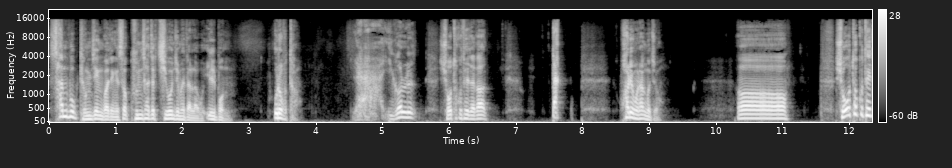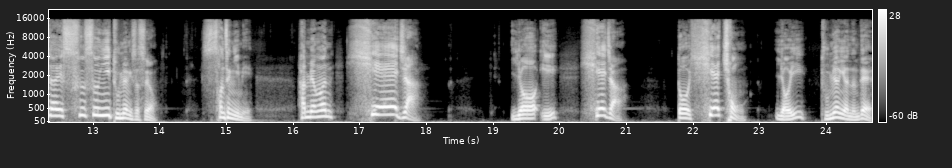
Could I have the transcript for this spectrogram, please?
삼국 경쟁 과정에서 군사적 지원 좀 해달라고 일본으로부터. 야 이걸 쇼토쿠 태자가 딱 활용을 한 거죠. 어 쇼토쿠 태자의 스승이 두 명 있었어요. 선생님이 한 명은 혜자 여이 혜자 또 혜총 여이 두 명이었는데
